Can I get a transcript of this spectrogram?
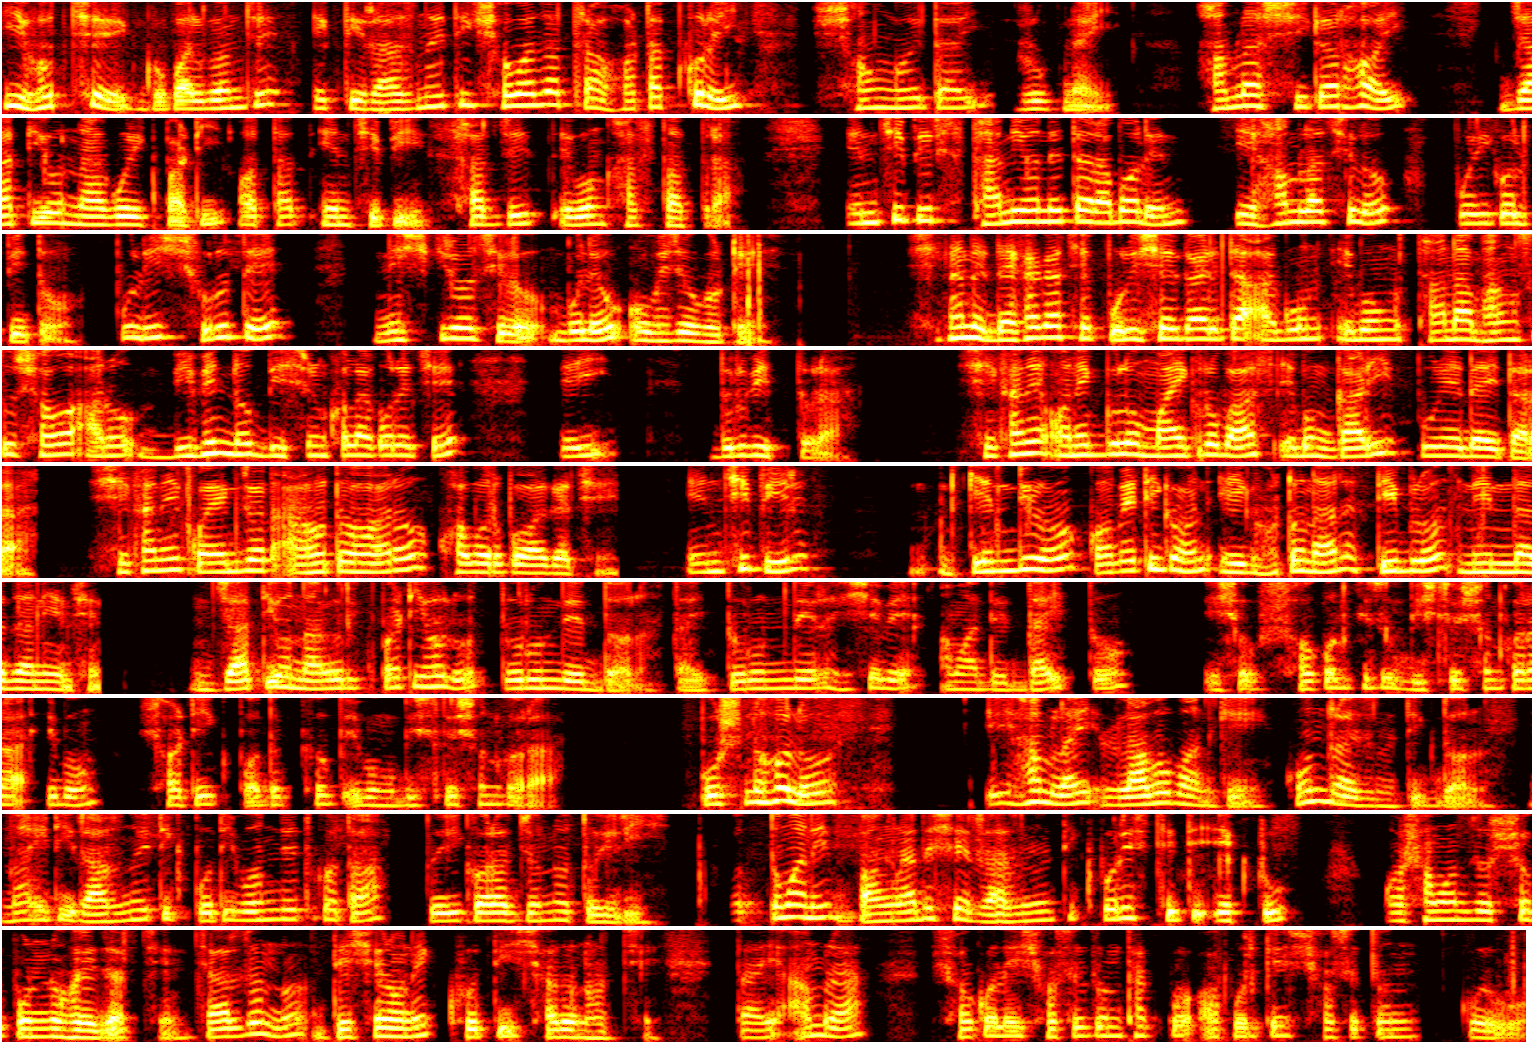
কি হচ্ছে গোপালগঞ্জে? একটি রাজনৈতিক শোভাযাত্রা হঠাৎ করেই সংহিতায় রূপ নেয়। হামলার শিকার হয় জাতীয় নাগরিক পার্টি, অর্থাৎ এনসিপি, সারজিৎ এবং হাসনাতরা। এনসিপির স্থানীয় নেতারা বলেন, এ হামলা ছিল পরিকল্পিত। পুলিশ শুরুতে নিষ্ক্রিয় ছিল বলেও অভিযোগ ওঠে। সেখানে দেখা গেছে, পুলিশের গাড়িতে আগুন এবং থানা ভাঙচুর সহ আরও বিভিন্ন বিশৃঙ্খলা করেছে এই দুর্বৃত্তরা। সেখানে অনেকগুলো মাইক্রোবাস এবং গাড়ি পুড়িয়ে দেয় তারা। সেখানে কয়েকজন আহত হওয়ারও খবর পাওয়া গেছে। এনসিপির কেন্দ্রীয় কমিটিগণ এই ঘটনার তীব্র নিন্দা জানিয়েছেন। জাতীয় নাগরিক পার্টি হলো তরুণদের দল। তাই তরুণদের হিসেবে আমাদের দায়িত্ব এসব সকল কিছু বিশ্লেষণ করা এবং সঠিক পদক্ষেপ এবং বিশ্লেষণ করা। প্রশ্ন হলো, এই হামলায় লাভবান কে? কোন রাজনৈতিক দল? না এটি রাজনৈতিক প্রতিবন্ধকতা তৈরি করার জন্য তৈরি? বর্তমানে বাংলাদেশের রাজনৈতিক পরিস্থিতি একটু অসামঞ্জস্যপূর্ণ হয়ে যাচ্ছে, যার জন্য দেশের অনেক ক্ষতি সাধন হচ্ছে। তাই আমরা সকলেই সচেতন থাকব, অপরকে সচেতন করব।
